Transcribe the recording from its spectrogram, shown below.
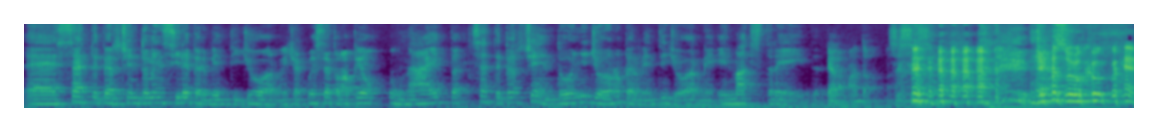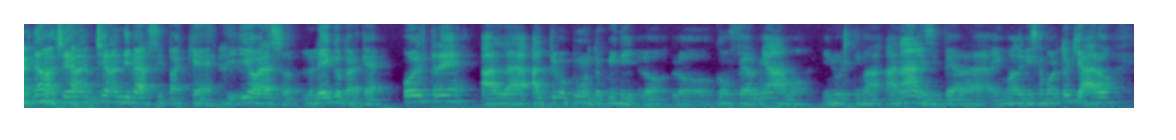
eh, 7% mensile per 20 giorni, cioè questo è proprio un hype, 7% ogni giorno per 20 giorni, il max trade. E la madonna. Sì, sì, sì. Già solo con quello. No, c'erano, c'erano diversi pacchetti. Io adesso lo leggo perché oltre al, al primo punto, quindi lo, lo confermiamo in ultima analisi per, in modo che sia molto chiaro,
